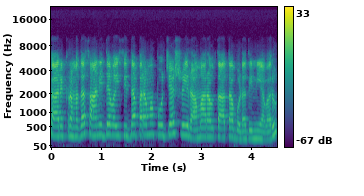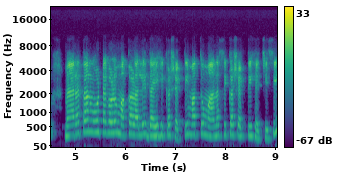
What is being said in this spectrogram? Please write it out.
ಕಾರ್ಯಕ್ರಮದ ಸಾನ್ನಿಧ್ಯ ವಹಿಸಿದ್ದ ಪರಮ ಪೂಜ್ಯ ಶ್ರೀ ರಾಮಾರಾವ್ ತಾತ ಬುಡದಿನ್ನಿ ಅವರು, ಮ್ಯಾರಥಾನ್ ಓಟಗಳು ಮಕ್ಕಳಲ್ಲಿ ದೈಹಿಕ ಶಕ್ತಿ ಮತ್ತು ಮಾನಸಿಕ ಶಕ್ತಿ ಹೆಚ್ಚಿಸಿ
